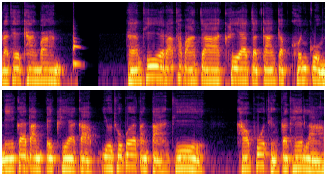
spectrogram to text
ประเทศข้างบ้าน แทนที่รัฐบาลจะเคลียร์จัดการกับคนกลุ่มนี้ก็ดันไปเคลียร์กับยูทูบเบอร์ต่างๆ ที่เขาพูดถึงประเทศลาว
